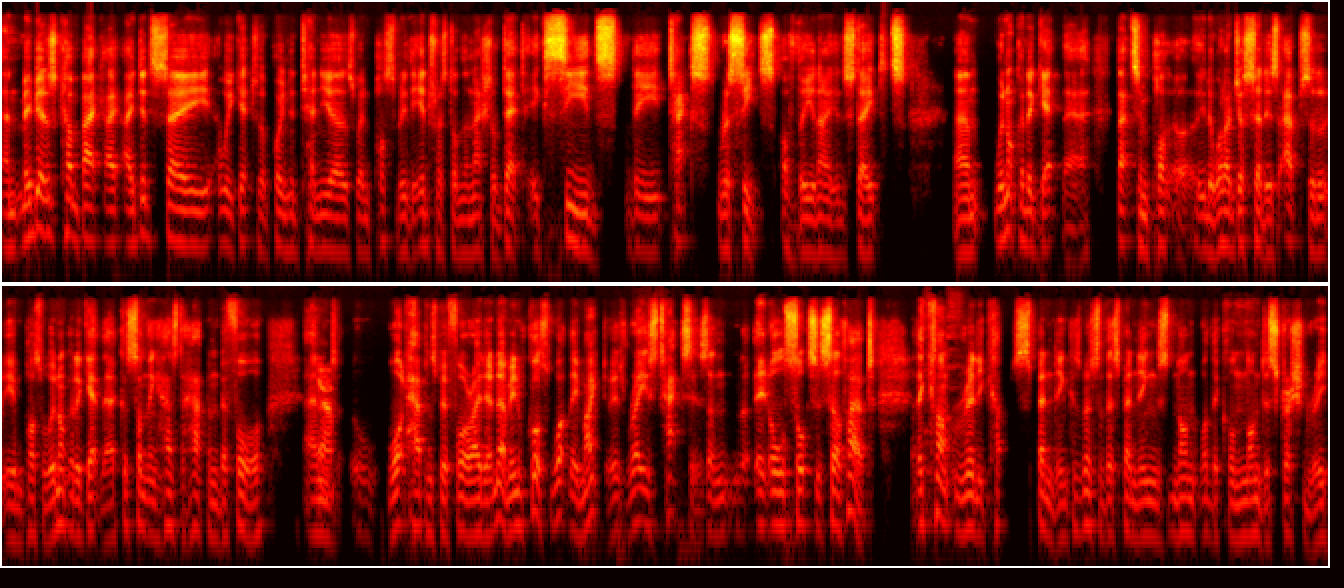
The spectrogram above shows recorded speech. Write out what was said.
And maybe I'll just come back. I, I, did say we get to a point in 10 years when possibly the interest on the national debt exceeds the tax receipts of the United States. Um, we're not going to get there. That's impossible. You know, what I just said is absolutely impossible. We're not going to get there because something has to happen before. And yeah. what happens before, I don't know. I mean, of course, what they might do is raise taxes and it all sorts itself out. They can't really cut spending because most of their spending's non, what they call non-discretionary.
